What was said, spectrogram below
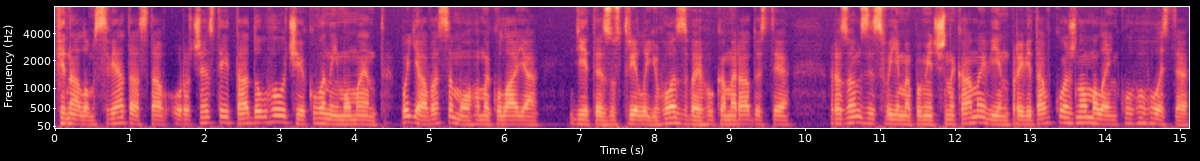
Фіналом свята став урочистий та довгоочікуваний момент поява самого Миколая. Діти зустріли його з вигуками радості. Разом зі своїми помічниками він привітав кожного маленького гостя,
